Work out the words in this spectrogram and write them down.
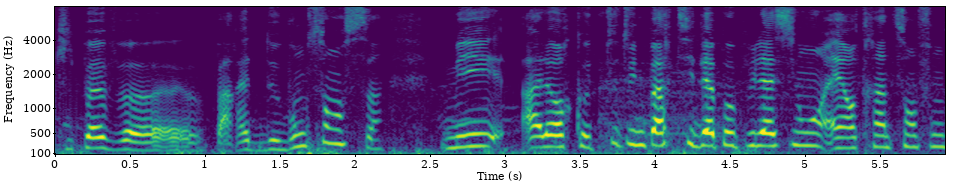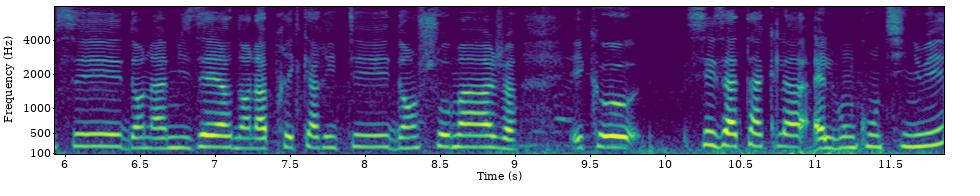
qui peuvent euh, paraître de bon sens, mais alors que toute une partie de la population est en train de s'enfoncer dans la misère, dans la précarité, dans le chômage, et que ces attaques-là, elles vont continuer,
